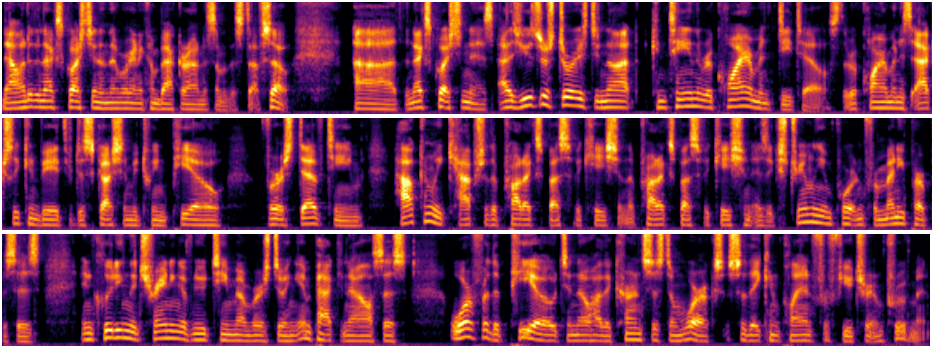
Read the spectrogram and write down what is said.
Now, on to the next question, and then we're going to come back around to some of this stuff. So, uh, the next question is As user stories do not contain the requirement details, the requirement is actually conveyed through discussion between PO versus dev team. How can we capture the product specification? The product specification is extremely important for many purposes, including the training of new team members doing impact analysis, or for the PO to know how the current system works so they can plan for future improvement.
